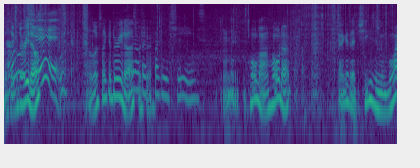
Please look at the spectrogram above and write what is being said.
looks like a Oh, Dorito. Shit. It looks like a Dorito, that's for sure. fucking cheese. I mean, hold on, hold up. Gotta get that cheese in me, boy.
